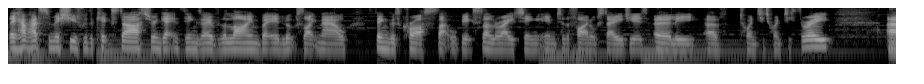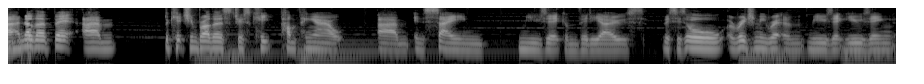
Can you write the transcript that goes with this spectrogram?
They have had some issues with the Kickstarter and getting things over the line, but it looks like now, fingers crossed, that will be accelerating into the final stages early of 2023. Uh, Mhm. another bit, um, the Kitchen Brothers just keep pumping out um, insane music and videos. This is all originally written music using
